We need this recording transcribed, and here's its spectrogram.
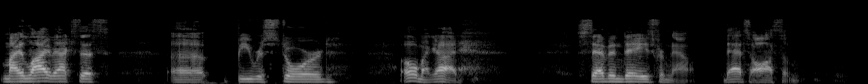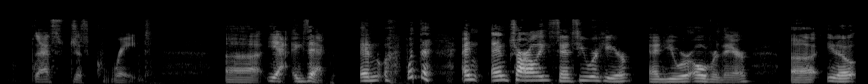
my live access uh, be restored. Oh, my God. Seven days from now. That's awesome. That's just great. Uh, yeah, exactly and what the and and Charlie, since you were here and you were over there, uh, you know,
